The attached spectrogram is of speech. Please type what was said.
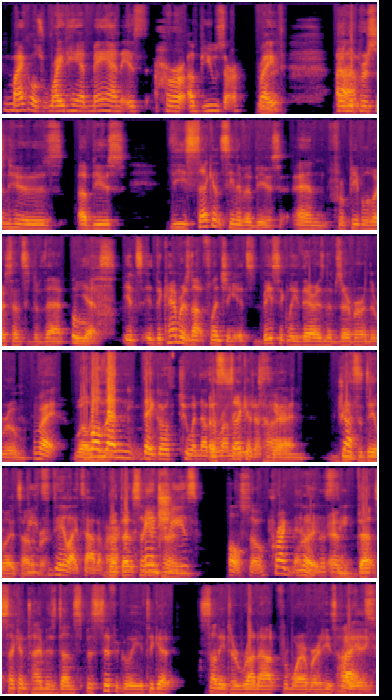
Michael's right hand man is her abuser, right? Right. And the Um, person whose abuse, the second scene of abuse, and for people who are sensitive to that, Oof. yes, it's it, the camera is not flinching. It's basically there as an observer in the room. Right. Well, Well, he- then they go to another A room and second you just hear it. time beats Just the daylights out Beats of the her. daylights out of her. But that second and time- she's also pregnant Right, in this and scene. that second time is done specifically to get Sonny to run out from wherever he's hiding Right.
